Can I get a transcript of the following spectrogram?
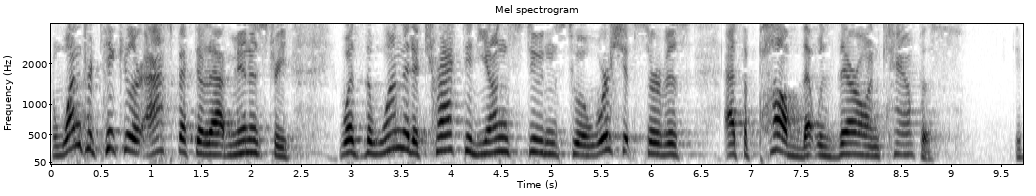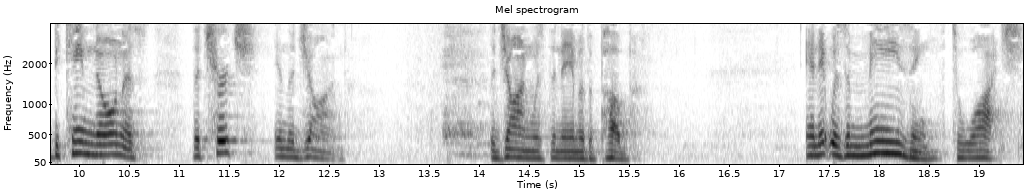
And one particular aspect of that ministry was the one that attracted young students to a worship service at the pub that was there on campus. It became known as the Church in the John. The John was the name of the pub. And it was amazing to watch.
